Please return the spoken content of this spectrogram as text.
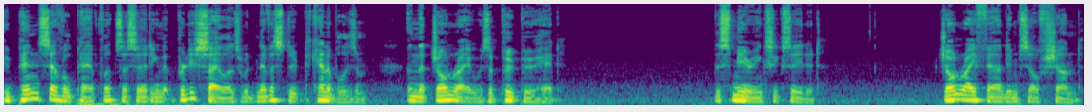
who penned several pamphlets asserting that British sailors would never stoop to cannibalism and that John Rae was a poo poo head. The smearing succeeded. John Rae found himself shunned.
